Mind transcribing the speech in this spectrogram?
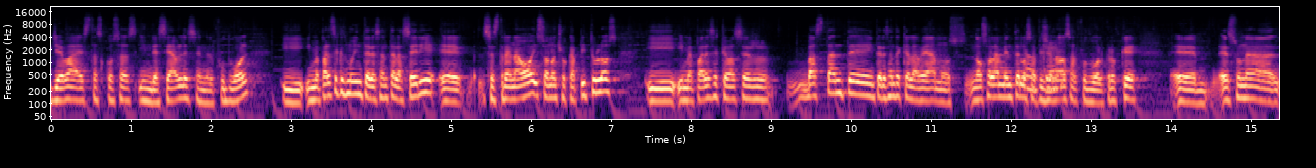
lleva a estas cosas indeseables en el fútbol. Y, me parece que es muy interesante la serie. Eh, se estrena hoy, son ocho capítulos y, me parece que va a ser bastante interesante que la veamos. No solamente los aficionados al fútbol, creo que eh, es una,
